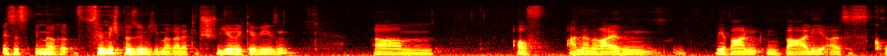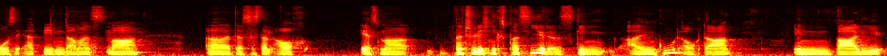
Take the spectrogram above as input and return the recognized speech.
ist es immer für mich persönlich immer relativ schwierig gewesen. Ähm, auf anderen Reisen, wir waren in Bali, als es große Erdbeben damals mhm. war, äh, dass es dann auch erstmal natürlich nichts passiert. Es ging allen gut auch da in Bali,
